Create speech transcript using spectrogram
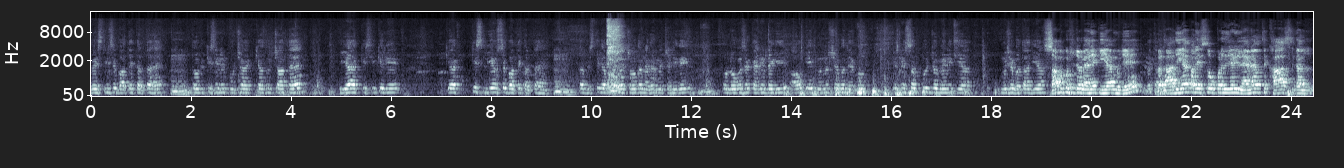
वह स्त्री से बातें करता है। हम्म, तो भी किसी ने पूछा क्या तू चाहता है या किसी के लिए क्या किस लिए उससे बातें करता है हम्म, तब स्त्री अपना घर छोड़कर नगर में चली गई और लोगों से कहने लगी आओ एक मनुष्य को देखो इसने सब कुछ जो मैंने किया मुझे बता दिया सब कुछ जो मैंने किया मुझे बता दिया पर ਇਸ ਤੋਂ ਉੱਪਰ ਦੀ ਜਿਹੜੀ ਲਾਈਨ ਹੈ ਉੱਥੇ ਖਾਸ ਗੱਲ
